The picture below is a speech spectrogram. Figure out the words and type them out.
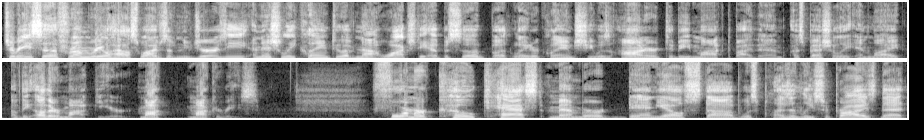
Teresa from Real Housewives of New Jersey initially claimed to have not watched the episode, but later claimed she was honored to be mocked by them, especially in light of the other mock mock, mockeries. Former co cast member Danielle Staub was pleasantly surprised that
